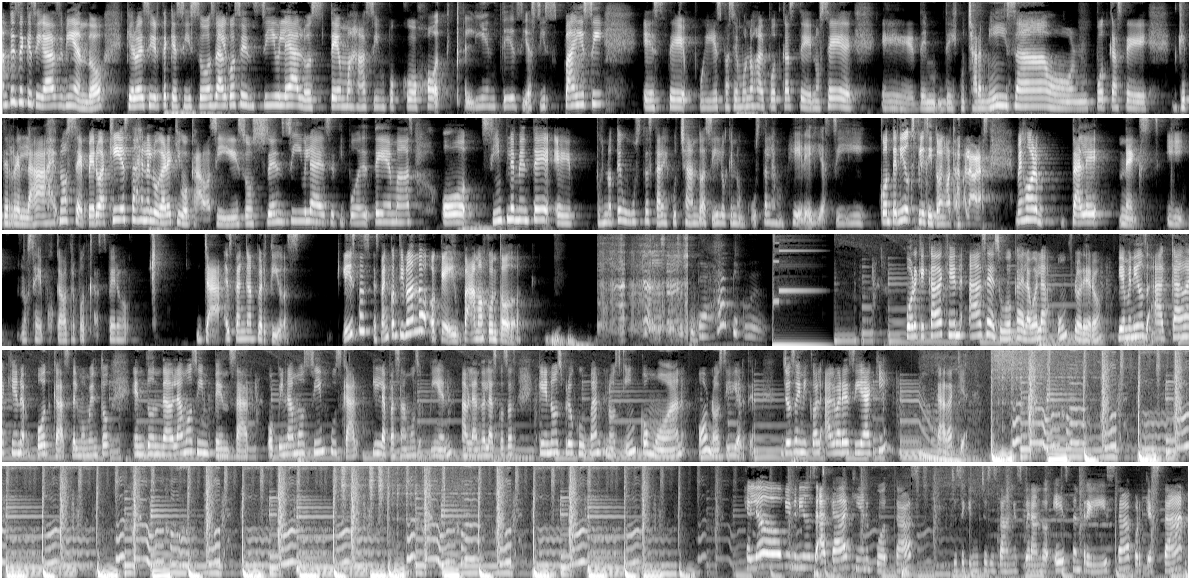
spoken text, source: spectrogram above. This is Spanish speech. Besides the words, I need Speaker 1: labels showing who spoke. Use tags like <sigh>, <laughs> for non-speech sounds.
Speaker 1: antes de que sigas viendo, quiero decirte que si sos algo sensible a los temas así un poco hot, calientes y así spicy, este, pues pasémonos al podcast de, no sé, eh, de, escuchar misa o un podcast de que te relaje, no sé, pero aquí estás en el lugar equivocado, si sos sensible a ese tipo de temas o simplemente... Eh, pues no te gusta estar escuchando así lo que nos gustan las mujeres y así contenido explícito en otras palabras. Mejor dale next y no sé, busca otro podcast, pero ya están advertidos. ¿Listos? ¿Están continuando? Ok, vamos con todo. Porque cada quien hace de su boca de la abuela un florero. Bienvenidos a Cada quien podcast del momento en donde hablamos sin pensar, opinamos sin juzgar y la pasamos bien hablando de las cosas que nos preocupan, nos incomodan o nos divierten. Yo soy Nicole Álvarez y aquí, cada quien. A Cada Quien Podcast. Yo sé que muchos estaban esperando esta entrevista porque está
